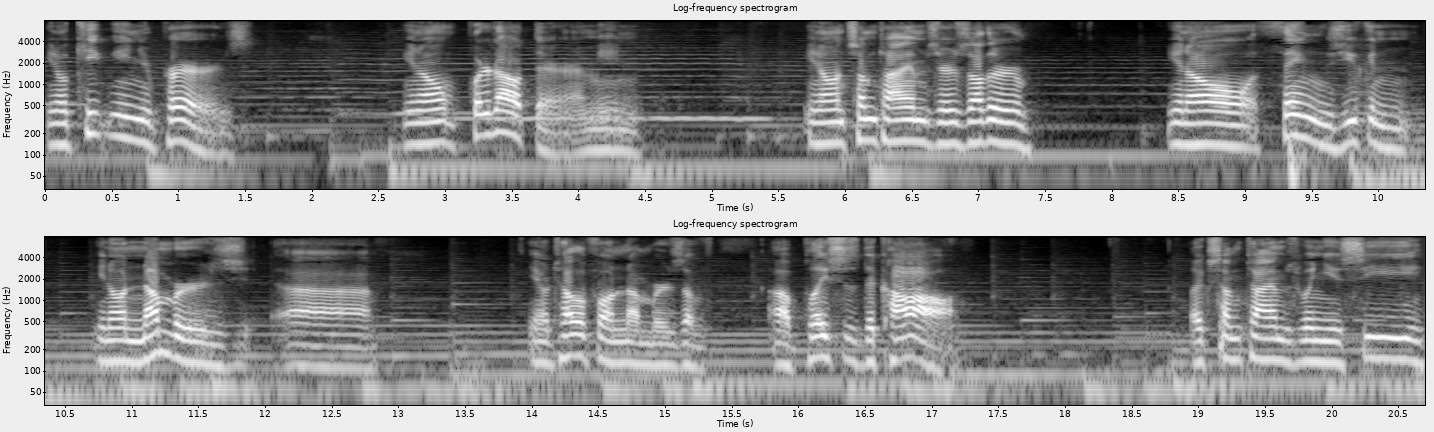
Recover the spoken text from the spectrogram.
you know, keep me in your prayers. You know, put it out there. I mean, you know, and sometimes there's other, you know, things you can, you know, numbers, uh, you know, telephone numbers of uh, places to call. Like sometimes when you see,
